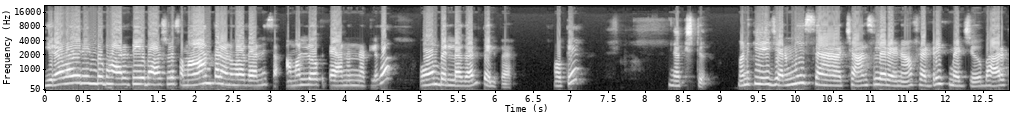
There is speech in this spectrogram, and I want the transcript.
ఇరవై రెండు భారతీయ భాషల సమాంతర అనువాదాన్ని అమల్లోకి తేనున్నట్లుగా ఓం బిర్లా గారు తెలిపారు. ఓకే? నెక్స్ట్. మనకి జర్మనీ ఛాన్సలర్ అయిన ఫ్రెడరిక్ మెర్జ్ భారత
